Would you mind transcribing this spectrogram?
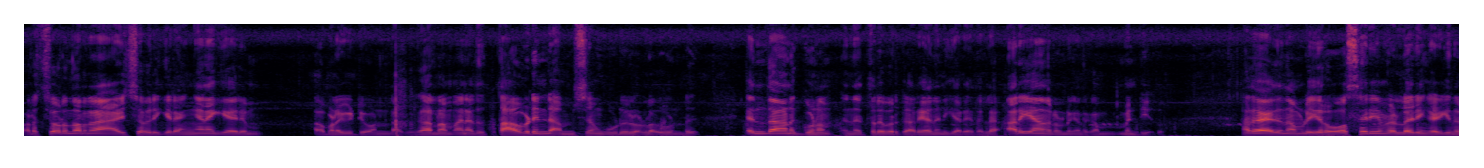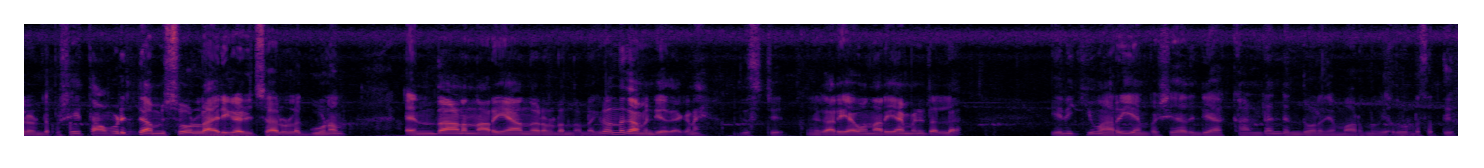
പടച്ചോറ് എന്ന് പറഞ്ഞാൽ ആഴ്ച ഒരിക്കൽ എങ്ങനെയൊക്കെയാലും നമ്മുടെ വീട്ടിൽ ഉണ്ടാക്കും. കാരണം അതിനകത്ത് തവിടിന്റെ അംശം കൂടുതലുള്ളത് കൊണ്ട് എന്താണ് ഗുണം എന്ന് എത്ര പേർക്ക് അറിയാമെന്ന് എനിക്കറിയത്തില്ല. അറിയാമെന്നുണ്ടെങ്കിൽ കമന്റ് ചെയ്തു. അതായത് നമ്മൾ ഈ റോസരിയും വെള്ളരിയും കഴിക്കുന്നവരുണ്ട്. പക്ഷേ ഈ തവിടിന്റെ അംശമുള്ള അരി കഴിച്ചാലുള്ള ഗുണം എന്താണെന്ന് അറിയാവുന്നവരുണ്ടെന്നുണ്ടെങ്കിൽ ഒന്ന് കമന്റ് ചെയ്തേക്കണേ. ജസ്റ്റ് നിങ്ങൾക്ക് അറിയാവുന്ന അറിയാൻ വേണ്ടിയിട്ടല്ല. എനിക്കും അറിയാം പക്ഷേ അതിന്റെ ആ കണ്ടന്റ് എന്തുവാണ് ഞാൻ മറന്നുപോയി. അതുകൊണ്ട് സത്യം.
